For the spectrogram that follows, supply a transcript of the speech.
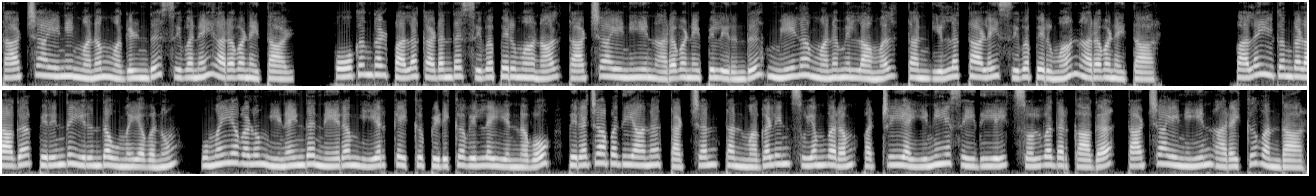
தாட்சாயணி மனம் மகிழ்ந்து சிவனை அரவணைத்தாள். போகங்கள் பல கடந்த சிவபெருமானால் தாட்சாயணியின் அரவணைப்பில் இருந்து மீள மனமில்லாமல் தன் இல்லத்தாளை சிவபெருமான் அரவணைத்தார். பல யுகங்களாக பிரிந்து இருந்த உமையவனும் உமையவளும் இணைந்த நேரம் இயற்கைக்கு பிடிக்கவில்லை என்னவோ பிரஜாபதியான தட்சன் தன் மகளின் சுயம்வரம் பற்றிய இனிய செய்தியை சொல்வதற்காக தாட்சாயினியின் அறைக்கு வந்தார்.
